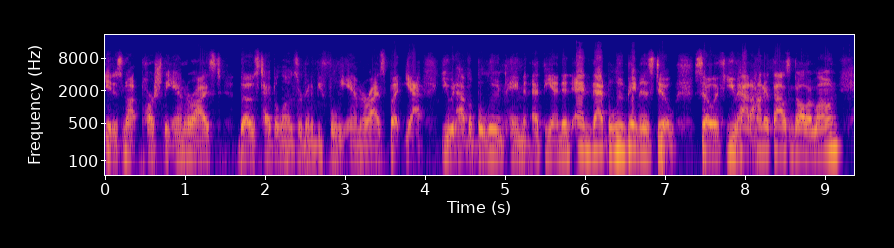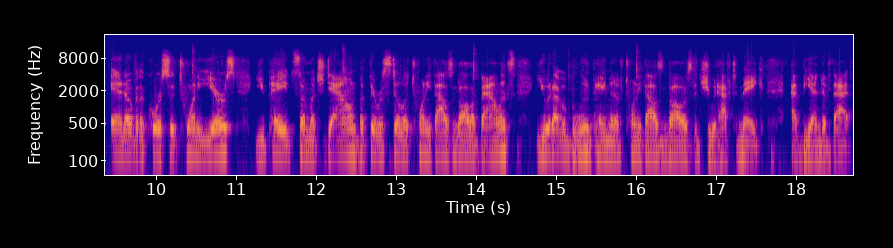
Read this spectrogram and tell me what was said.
it is not partially amortized. Those type of loans are going to be fully amortized. But yeah, you would have a balloon payment at the end, and, and that balloon payment is due. So if you had a hundred thousand dollar loan and over the course of 20 years you paid so much down, but there was still a twenty thousand dollar balance, you would have a balloon payment of twenty thousand dollars that you would have to make at the end of that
